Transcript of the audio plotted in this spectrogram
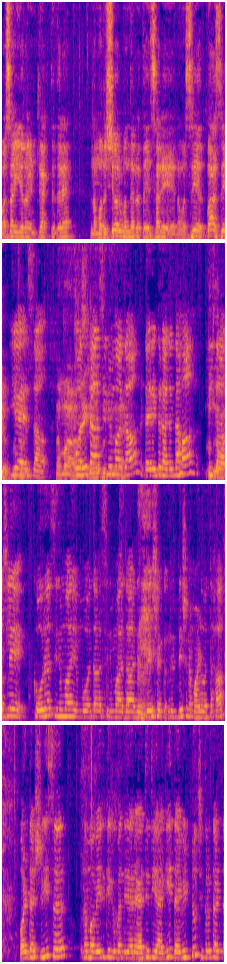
ಹೊಸ ಹೀರೋ ಎಂಟ್ರಿ ಆಗ್ತಿದ್ದಾರೆ. ನಮ್ಮ ಋಷಿ ಅವರು ಬಂದಿರೋದೇ ಸರಿ ನಮ್ಮ ಶ್ರೀ ಬಾ ಶ್ರೀ ಎಸ್ ನಮ್ಮ ಹೊರಟ ಸಿನಿಮಾದ ಡೈರೆಕ್ಟರ್ ಆದಂತಹ. ಈಗಾಗಲೇ ಕೋರ ಸಿನಿಮಾ ಎಂಬುವಂತಹ ಸಿನಿಮಾದ ನಿರ್ದೇಶಕ ನಿರ್ದೇಶನ ಮಾಡುವಂತಹ ಹೊರಟ ಶ್ರೀ ಸರ್ ನಮ್ಮ ವೇದಿಕೆಗೆ ಬಂದಿದ್ದಾರೆ ಅತಿಥಿಯಾಗಿ. ದಯವಿಟ್ಟು ಚಿತ್ರತಂಡ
